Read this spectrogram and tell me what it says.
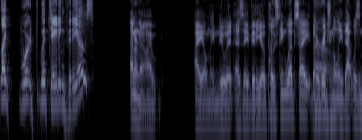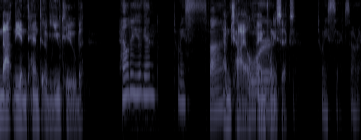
like we're, with dating videos? I don't know. I I only knew it as a video posting website, but originally that was not the intent of YouTube. How old are you again? 25? I'm child. I am 26. 26. All right.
